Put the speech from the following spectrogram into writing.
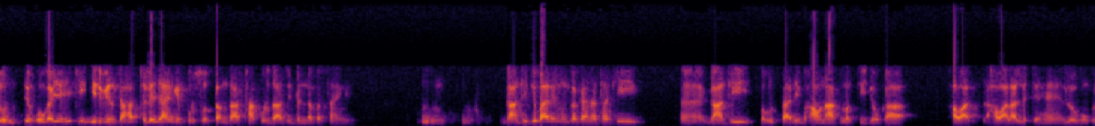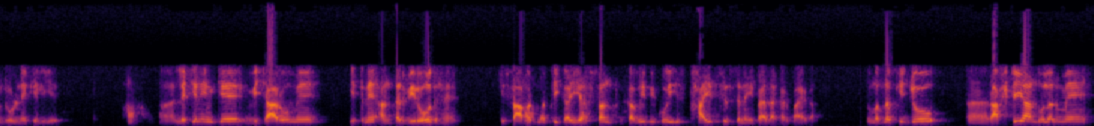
तो उससे होगा यही कि इरविन साहब चले जाएँगे पुरुषोत्तम दास ठाकुर दास जी डंडा बरसाएँगे। हम्म, हम्म। गांधी के बारे में उनका कहना था कि गांधी बहुत सारी भावनात्मक चीज़ों का हवा हवाला लेते हैं लोगों को जोड़ने के लिए। हाँ लेकिन इनके विचारों में इतने अंतर्विरोध हैं कि साबरमती का यह संत कभी भी कोई स्थायी शिष्य नहीं पैदा कर पाएगा। तो मतलब कि जो राष्ट्रीय आंदोलन में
